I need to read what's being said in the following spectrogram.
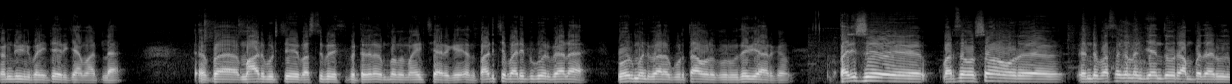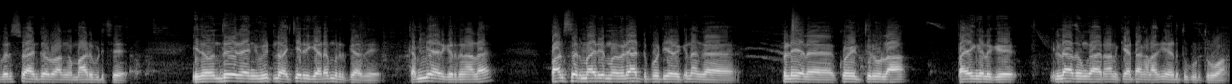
கண்டினியூ பண்ணிகிட்டே இருக்கேன் மாட்டில். இப்போ மாடு பிடிச்சி ஃபஸ்ட்டு ப்ரைஸ் பெற்றதுலாம் ரொம்ப மகிழ்ச்சியாக இருக்குது அந்த படித்த படிப்புக்கு ஒரு வேலை கவர்மெண்ட் வேலை கொடுத்தா அவனுக்கு ஒரு உதவியாக இருக்கும். பரிசு வருஷம் வருஷம் ஒரு ரெண்டு பசங்களும் சேர்ந்து ஒரு ஐம்பது அறுபது பரிசு வாங்கிட்டு வருவாங்க மாடு பிடிச்சி. இதை வந்து எங்கள் வீட்டில் வைக்கிறதுக்கு இடம் இருக்காது. கம்மியாக இருக்கிறதுனால ஸ்பான்சர் மாதிரி நம்ம விளையாட்டு போட்டிகளுக்கு நாங்கள் பிள்ளைகளை கோயில் திருவிழா பையங்களுக்கு இல்லாதவங்க அதனால கேட்டாங்களாக்க எடுத்து கொடுத்துருவோம்.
